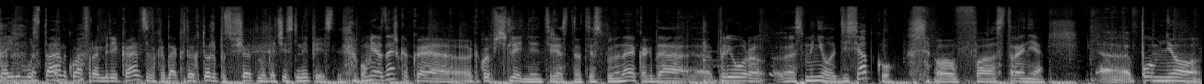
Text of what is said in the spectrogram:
Да, или Мустанг у афроамериканцев, когда которых тоже посвящают многочисленные песни. У меня, знаешь, какое, какое впечатление интересное? Вот я вспоминаю, когда э, Приора э, сменила десятку э, в стране. Помню,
